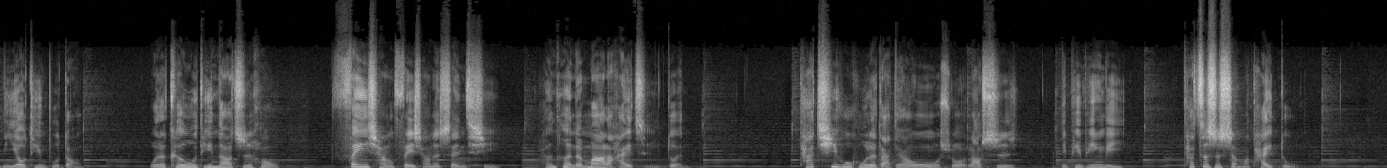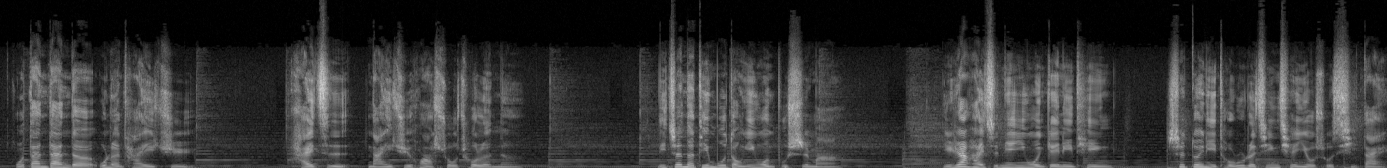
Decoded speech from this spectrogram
你又听不懂。我的客户听到之后，非常非常的生气，狠狠的骂了孩子一顿。他气呼呼的打电话问我说：“老师，你评评理，他这是什么态度？”我淡淡的问了他一句：“孩子哪一句话说错了呢？你真的听不懂英文不是吗？你让孩子念英文给你听，是对你投入的金钱有所期待，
